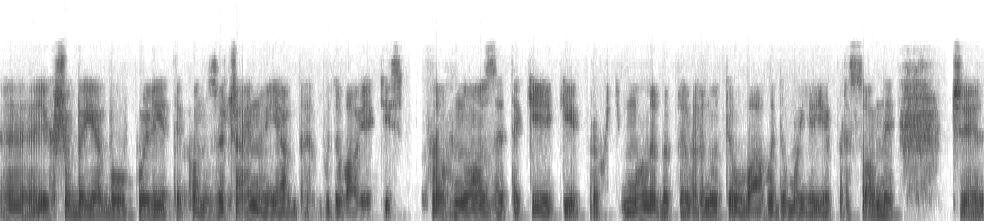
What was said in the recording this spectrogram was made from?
Е, Якщо би я був політиком, звичайно, я б будував якісь прогнози, такі, які могли би привернути увагу до моєї персони, чи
